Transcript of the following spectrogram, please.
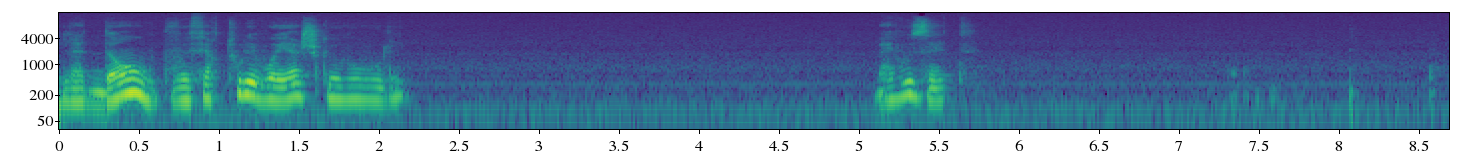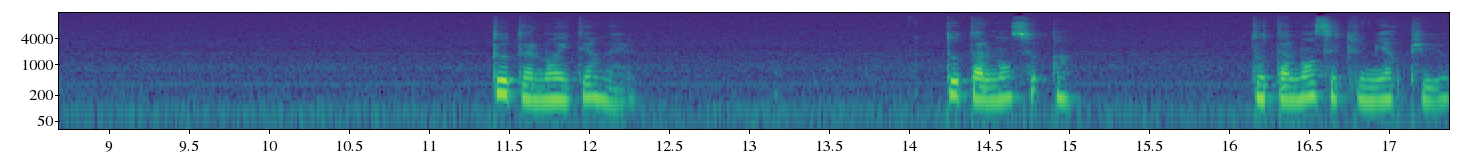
Là-dedans, vous pouvez faire tous les voyages que vous voulez. Mais vous êtes. Totalement éternel. Totalement ce un. Totalement cette lumière pure.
